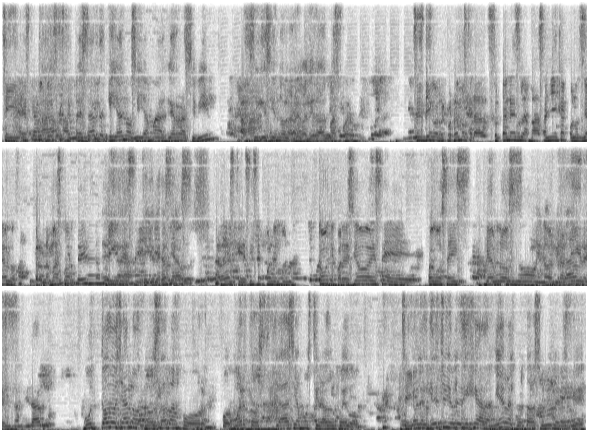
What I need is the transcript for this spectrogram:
Sí, es que A, pesar de que ya no se llama guerra civil, sigue siendo la rivalidad más fuerte. Sí, digo, recordemos que la Sultana es la más añeja con los diablos, pero la más fuerte, Tigres y Tigres, Diablos. La verdad es que sí se pone bueno. ¿Cómo te pareció ese juego 6? Diablos No, contra inolvidable, Tigres. inolvidable. Todos ya nos daban por, muertos, ya hacíamos tirado el juego. Sí. Yo le, de hecho, yo le dije a Daniel, al que estaba subir, le dije, eh,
